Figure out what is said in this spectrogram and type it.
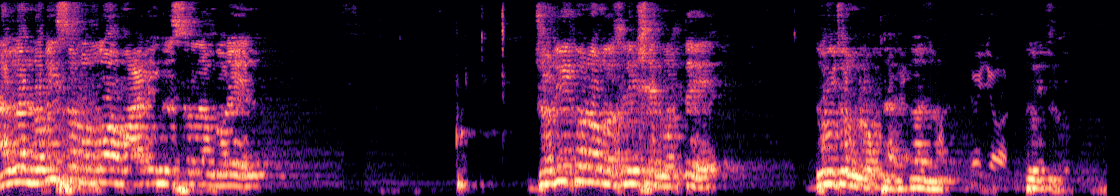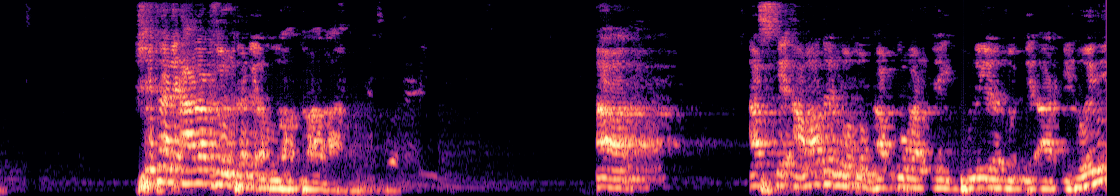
আল্লাহ নবী সাল্লাল্লাহু আলাইহি ওয়াসাল্লাম বলেন যদি কোন মজলিসের মধ্যে দুইজন লোক থাকে কয়জন? দুইজন। সেখানে আর একজন থাকে আল্লাহ তাআলা। আর আজকে আমাদের মতো ভাগ্যবান এই দুনিয়ার মধ্যে আর কি হয়নি?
